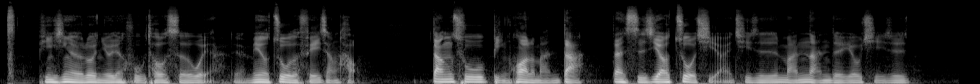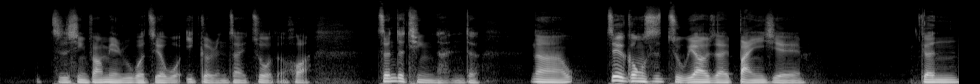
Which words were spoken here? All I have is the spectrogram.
平心而论有点虎头蛇尾啊，对，没有做的非常好。当初饼画的蛮大，但实际要做起来其实蛮难的，尤其是执行方面，如果只有我一个人在做的话，真的挺难的。那这个公司主要在办一些跟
